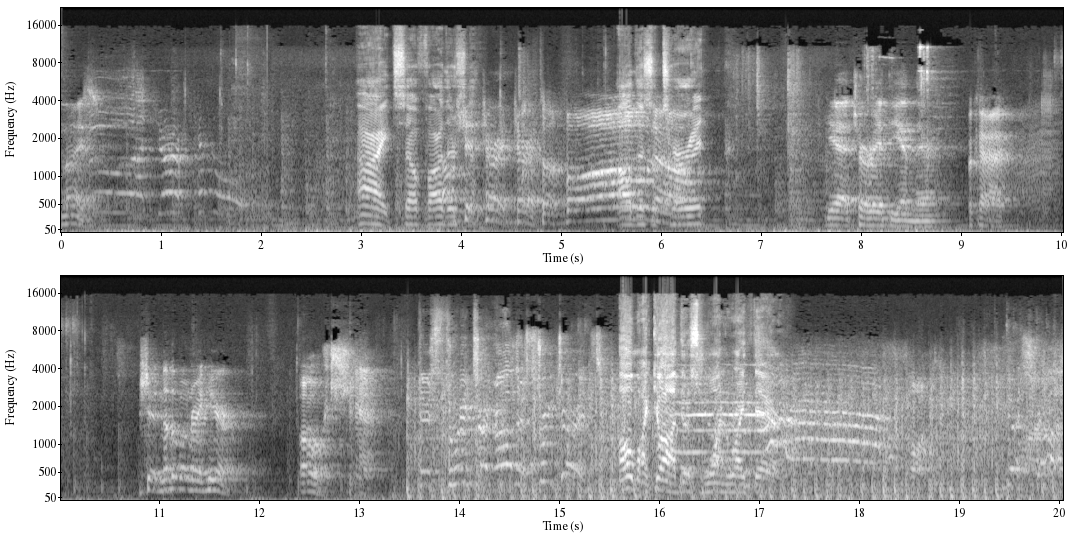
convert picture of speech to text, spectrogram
Nice. Alright, so far Oh there's. shit, turret, turret. Oh, there's a turret. Yeah, turret at the end there. Okay. Shit, another one right here. Oh shit. There's three turrets. Oh, there's three turrets. Oh my god, there's one right there. You got shot.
